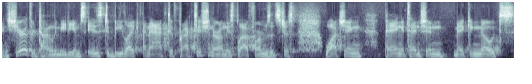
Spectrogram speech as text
and share it through timely mediums is to be like an active practitioner on these platforms. It's just watching, paying attention, making notes,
